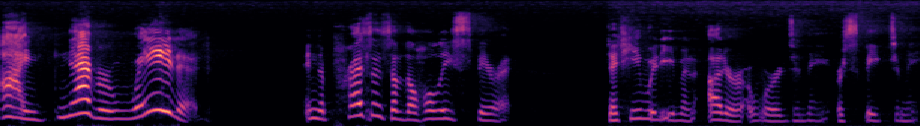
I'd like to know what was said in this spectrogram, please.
I never waited in the presence of the Holy Spirit that He would even utter a word to me or speak to me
